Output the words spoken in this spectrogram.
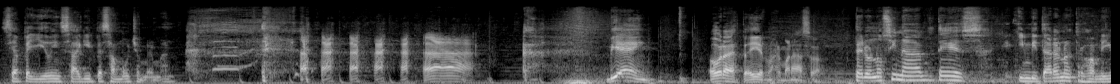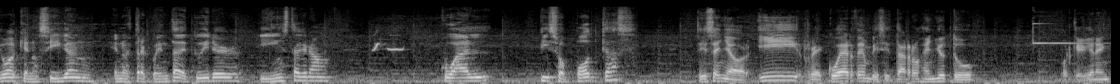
Ese apellido Inzaghi pesa mucho, mi hermano. Bien. Hora de despedirnos, hermanazo. Pero no sin antes invitar a nuestros amigos a que nos sigan en nuestra cuenta de Twitter e Instagram. ¿Cuál piso podcast? Sí, señor. Y recuerden visitarnos en YouTube porque vienen,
